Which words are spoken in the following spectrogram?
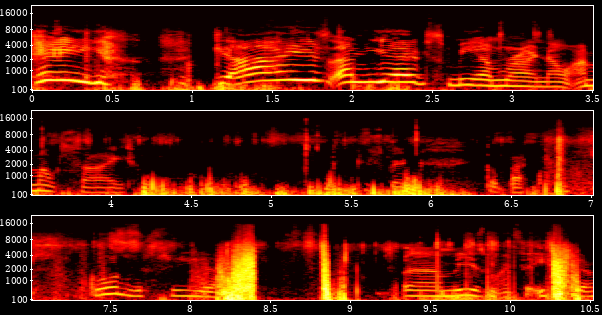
Hey guys, and yeah, it's me. I'm right now. I'm outside. Just gonna go back from school. You see, uh, um, here's my face. Yeah.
